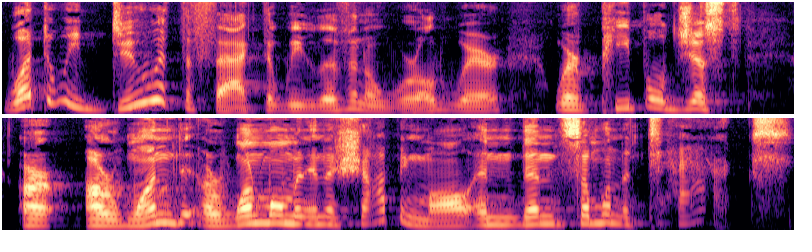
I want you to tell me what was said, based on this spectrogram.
What do we do with the fact that we live in a world where, where people just are, are, one, are one moment in a shopping mall and then someone attacks?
